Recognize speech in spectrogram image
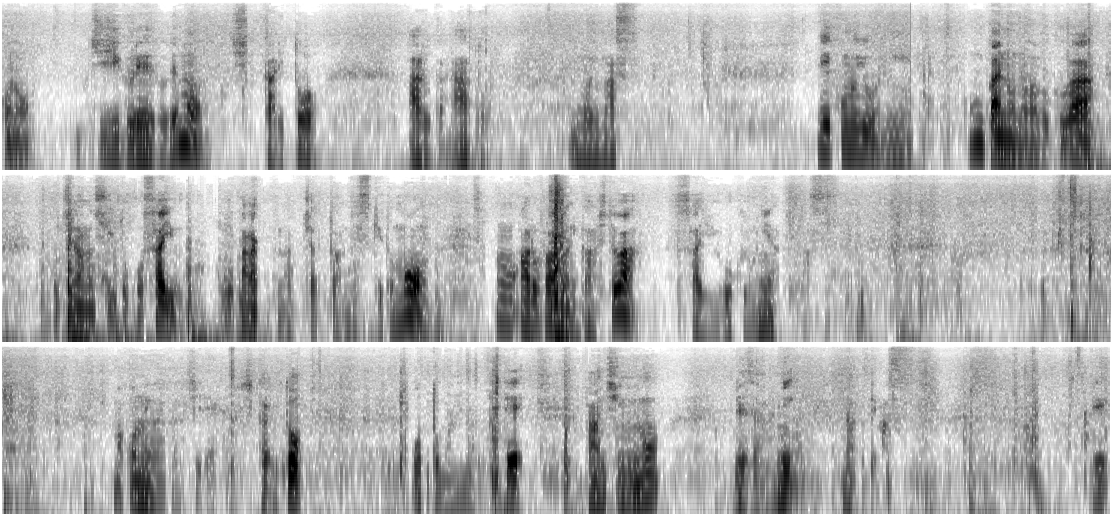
この G グレードでもしっかりとあるかなと思います。で、このように、今回のノア僕は、こちらのシート、こう左右動かなくなっちゃったんですけども、このアルファードに関しては左右動くようになっています。まあ、このような形でしっかりとオットマンになってて、パンチングのレザーになってます。で、こ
